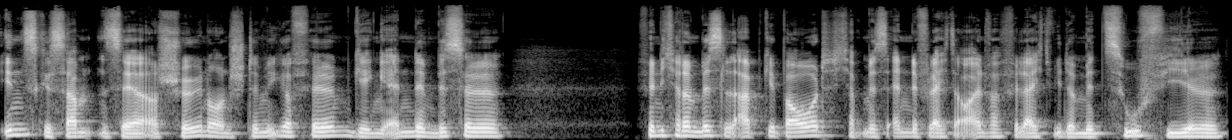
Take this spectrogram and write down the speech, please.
insgesamt ein sehr schöner und stimmiger Film. Gegen Ende ein bisschen, finde ich, hat er ein bisschen abgebaut. Ich habe mir das Ende vielleicht auch einfach vielleicht wieder mit zu viel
